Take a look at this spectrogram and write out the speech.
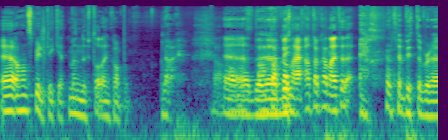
Eh, og han spilte ikke et minutt av den kampen. Nei. Ja, Eh, han, det han takka nei, han takka nei til det. Det byttet ble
